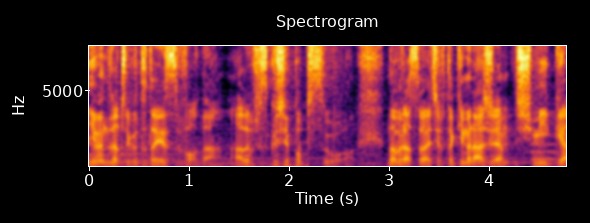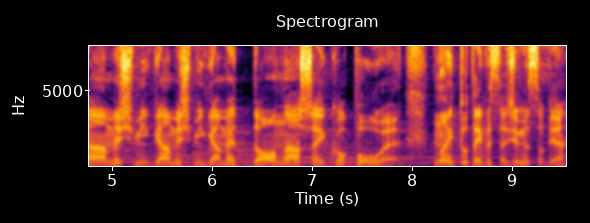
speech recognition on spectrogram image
Nie wiem dlaczego tutaj jest woda, ale wszystko się popsuło. Dobra, słuchajcie, w takim razie śmigamy, śmigamy, śmigamy do naszej kopuły. No i tutaj wysadzimy sobie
